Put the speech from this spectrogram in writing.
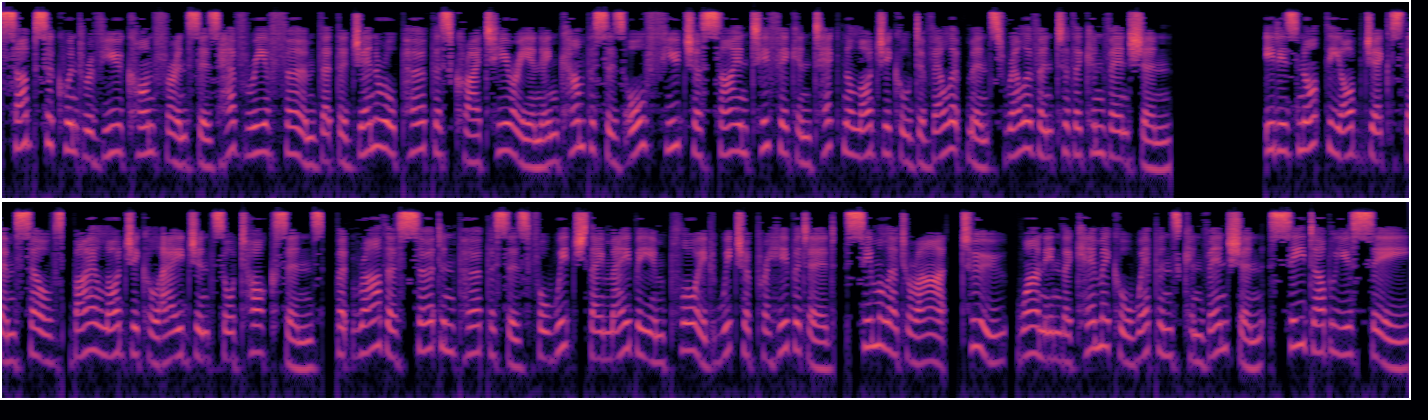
Subsequent review conferences have reaffirmed that the general purpose criterion encompasses all future scientific and technological developments relevant to the convention. It is not the objects themselves biological agents or toxins, but rather certain purposes for which they may be employed which are prohibited, similar to Art. 2, 1 in the Chemical Weapons Convention CWC.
